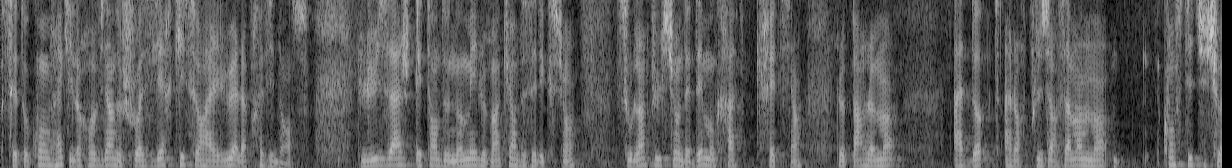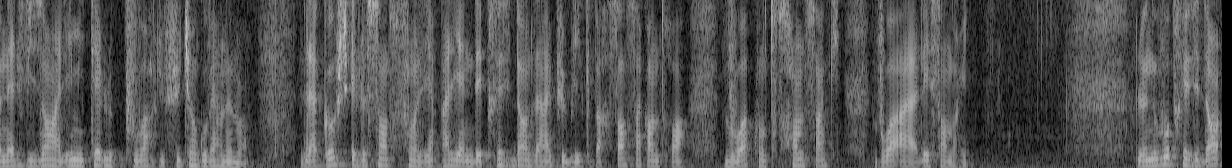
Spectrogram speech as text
c'est au Congrès qu'il revient de choisir qui sera élu à la présidence. L'usage étant de nommer le vainqueur des élections, sous l'impulsion des démocrates chrétiens, le Parlement adopte alors plusieurs amendements constitutionnels visant à limiter le pouvoir du futur gouvernement. La gauche et le centre font élire Allende président de la République par 153 voix contre 35 voix à Alessandrie. Le nouveau président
